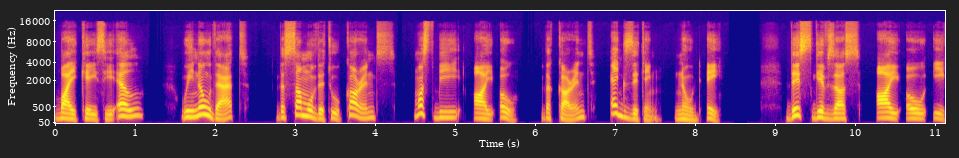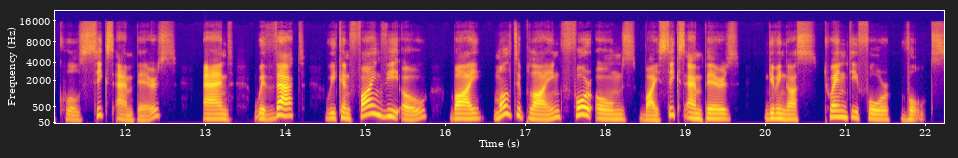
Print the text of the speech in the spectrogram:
By KCL, we know that the sum of the two currents must be IO, the current exiting node A. This gives us IO equals 6 amperes, and with that, we can find VO by multiplying 4 ohms by 6 amperes, giving us 24 volts.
